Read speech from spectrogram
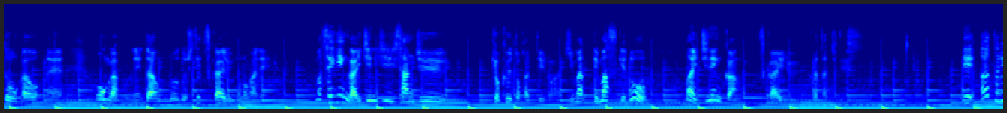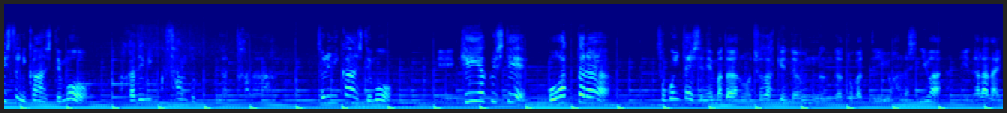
動画を、ね、音楽をねダウンロードして使えるものがね、まあ、制限が1日30曲とかっていうのが決まってますけど、まあ、1年間使える形です。でアートリストに関してもアカデミックサウンドだったかな？それに関しても、えー、契約して終わったらそこに対してねまたあの著作権だうんぬんだとかっていう話にはならない。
